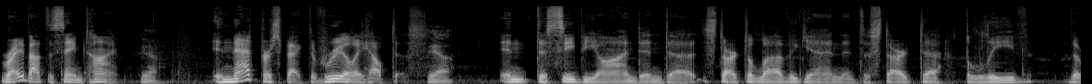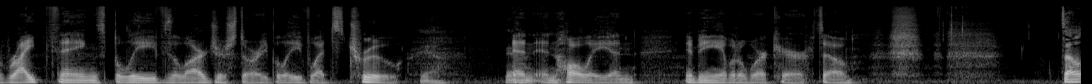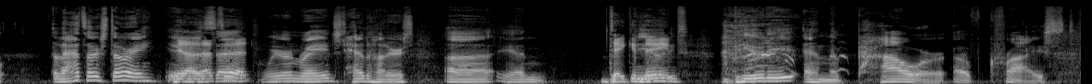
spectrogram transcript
right about the same time. yeah, In that perspective, really helped us yeah, and to see beyond and uh, start to love again and to start to believe the right things, believe the larger story, believe what's true yeah, yeah. and, and holy and, and being able to work here. So, So that's our story. Yeah, that's that it. We're enraged headhunters, uh, and taking beauty, names. beauty and the power of Christ,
